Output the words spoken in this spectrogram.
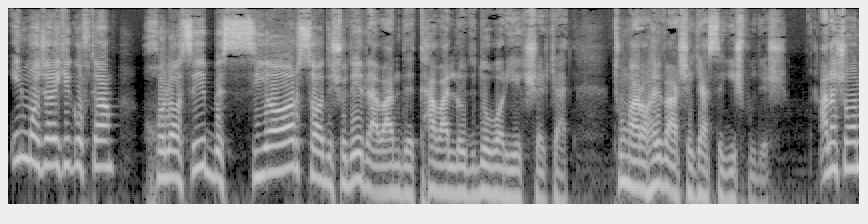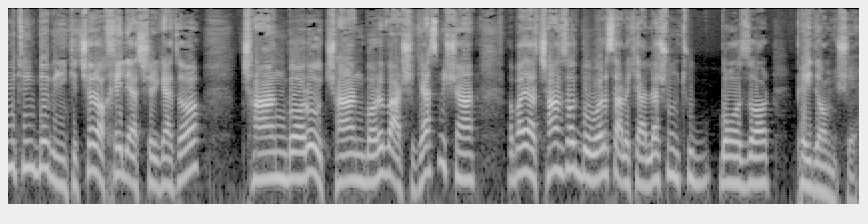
این ماجرا که گفتم خلاصه بسیار ساده شده روند تولد دوباره یک شرکت تو مراحل ورشکستگیش بودش. الان شما می‌تونید ببینید که چرا خیلی از شرکت ها چند باره و چند باره ورشکست میشن و بعد از چند سال دوباره سر تو بازار پیدا میشه.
